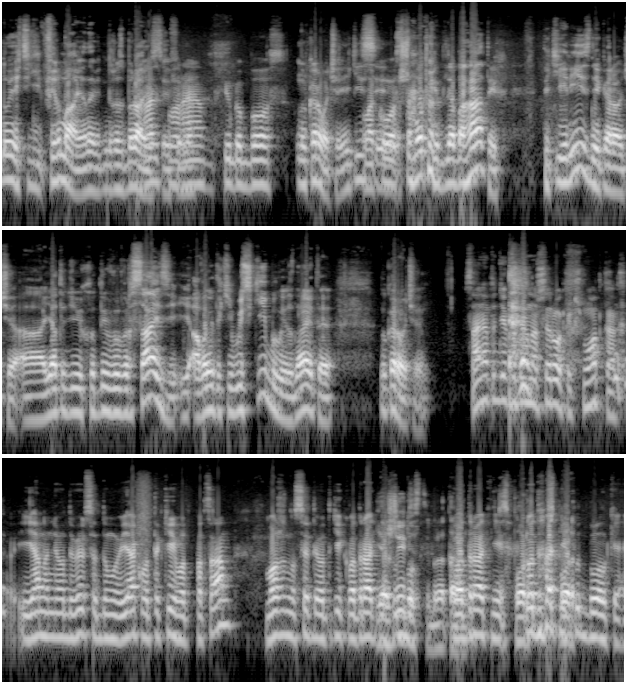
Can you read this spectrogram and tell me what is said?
ну, які фірма, я навіть не розбираюся Hugo Boss. Ну, коротше, якісь е, Лакоста. шмотки для багатих, такі різні, коротше. А я тоді ходив в оверсайзі, і, а вони такі вузькі були, знаєте. Ну, коротше, Саня тоді ходив на широких шмотках, і я на нього дивився, думаю, як от такий от пацан може носити от такі квадратні, я футбол- жилістий, братан. квадратні, Спорт, квадратні спорт. футболки.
